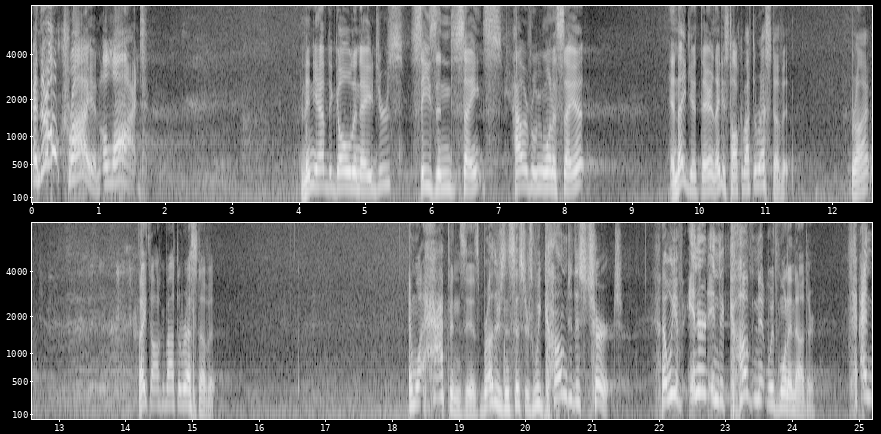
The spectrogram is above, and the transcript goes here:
and they're all crying a lot. And then you have the golden agers, seasoned saints, however we want to say it. And they get there and they just talk about the rest of it, right? they talk about the rest of it. And what happens is, brothers and sisters, we come to this church that we have entered into covenant with one another. And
